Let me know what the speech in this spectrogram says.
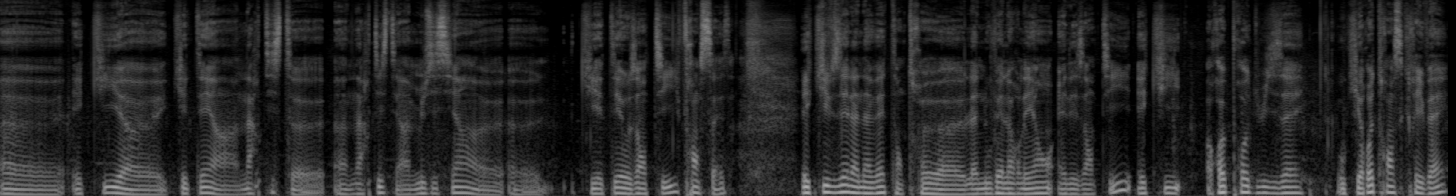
et qui, qui était un artiste, un artiste et un musicien qui était aux Antilles françaises et qui faisait la navette entre la Nouvelle-Orléans et les Antilles et qui reproduisait ou qui retranscrivait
